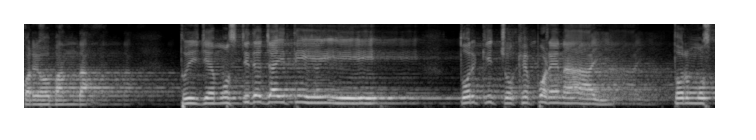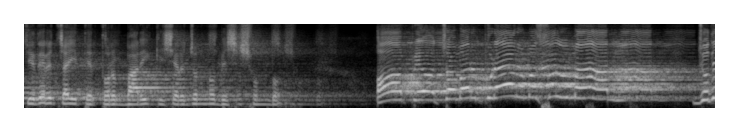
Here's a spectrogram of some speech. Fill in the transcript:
করে ও বান্দা, তুই যে মসজিদে যাইতি, তোর কি চোখে পড়ে নাই? তোর মসজিদের চাইতে তোর বাড়ি কিসের জন্য বেশি সুন্দর? অপ্রিয় মুসলমান যদি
